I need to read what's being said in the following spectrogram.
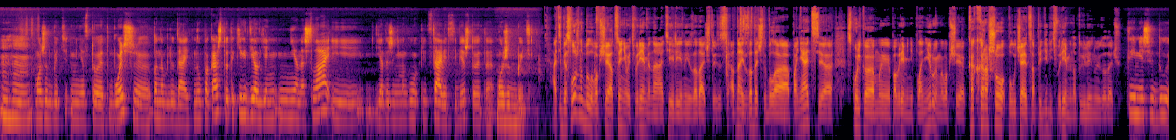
Угу. Может быть, мне стоит больше понаблюдать. Но пока что таких дел я не нашла, и я даже не могу представить себе, что это может быть. А тебе сложно было вообще оценивать время на те или иные задачи? То есть одна из задач это была понять, э, сколько мы по времени планируем и вообще как хорошо получается определить время на ту или иную задачу. Ты имеешь в виду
